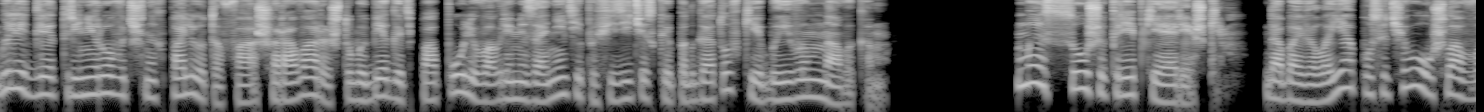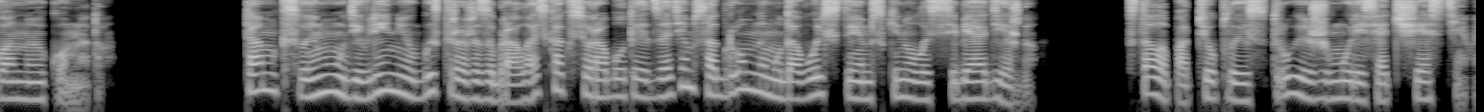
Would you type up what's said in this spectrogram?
были для тренировочных полетов, а шаровары, чтобы бегать по полю во время занятий по физической подготовке и боевым навыкам. «Мы с суши крепкие орешки», — добавила я, после чего ушла в ванную комнату. Там, к своему удивлению, быстро разобралась, как все работает, затем с огромным удовольствием скинула с себя одежду. Встала под теплые струи, жмурясь от счастья,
